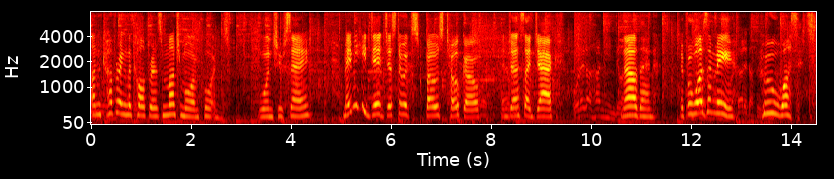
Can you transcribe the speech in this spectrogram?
Uncovering the culprit is much more important. Wouldn't you say? Maybe he did just to expose Toko and genocide Jack. Now then, if it wasn't me, who was it?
